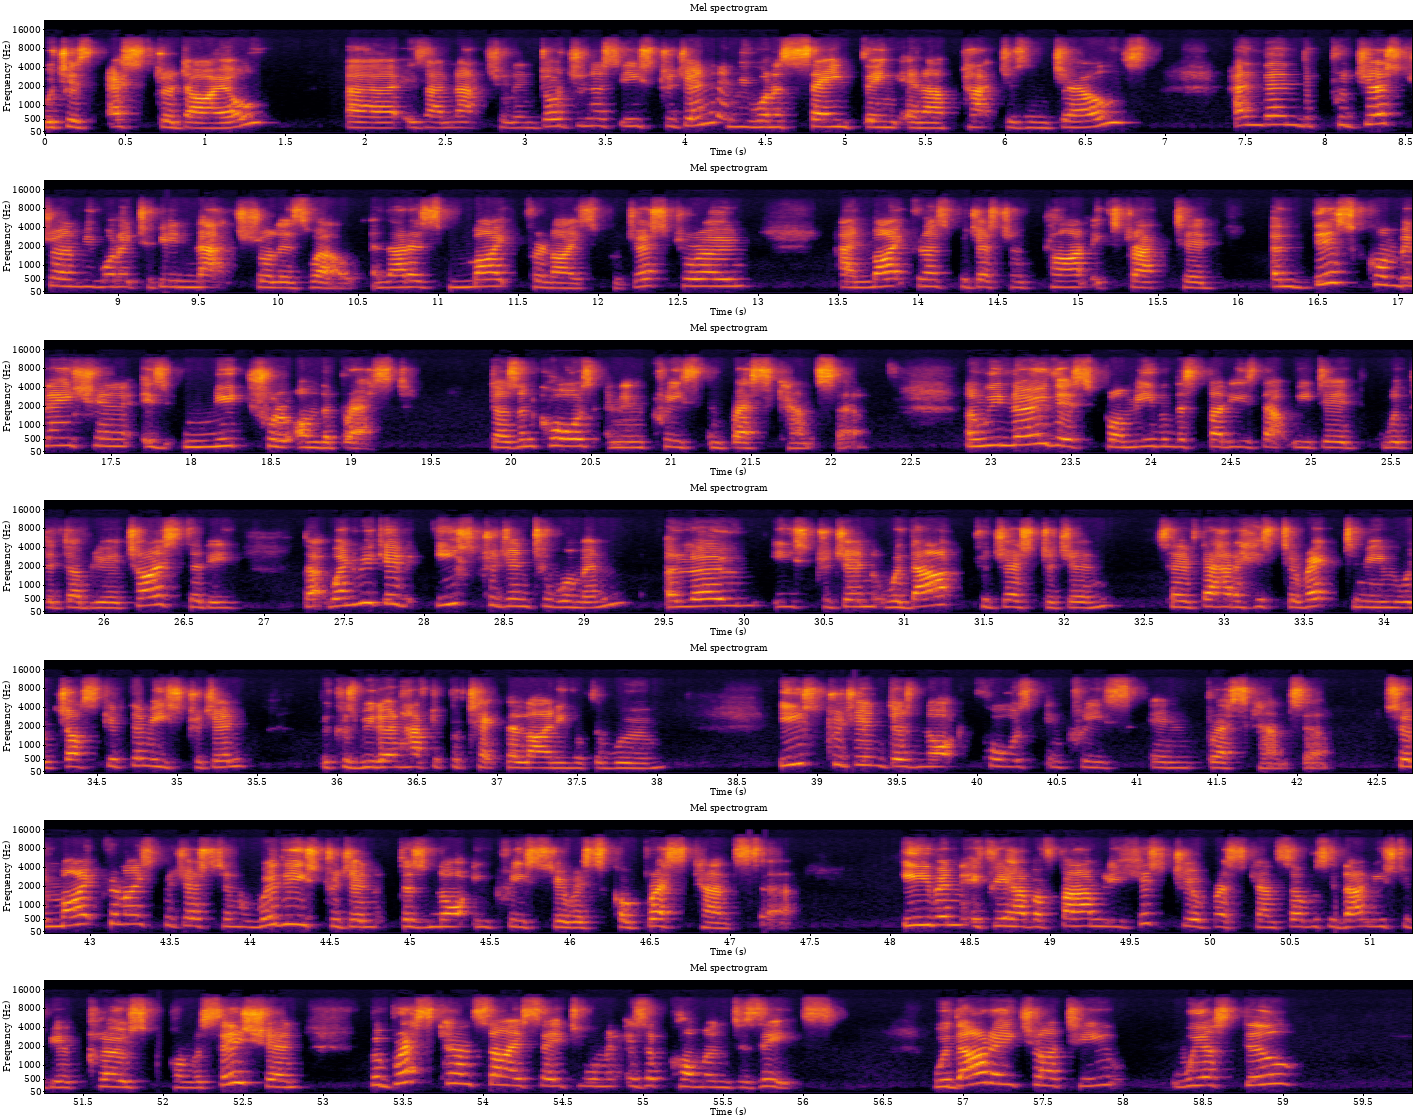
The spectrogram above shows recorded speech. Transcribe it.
which is estradiol, uh, is our natural endogenous estrogen, and we want the same thing in our patches and gels. And then the progesterone, we want it to be natural as well. And that is micronized progesterone and micronized progesterone plant extracted. And this combination is neutral on the breast, doesn't cause an increase in breast cancer. And we know this from even the studies that we did with the WHI study that when we give estrogen to women, alone estrogen without progesterone, so if they had a hysterectomy, we would just give them estrogen because we don't have to protect the lining of the womb. Estrogen does not cause increase in breast cancer. So micronized progesterone with estrogen does not increase your risk of breast cancer. Even if you have a family history of breast cancer, obviously that needs to be a close conversation. But breast cancer, I say to women, is a common disease. Without HRT, we are still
